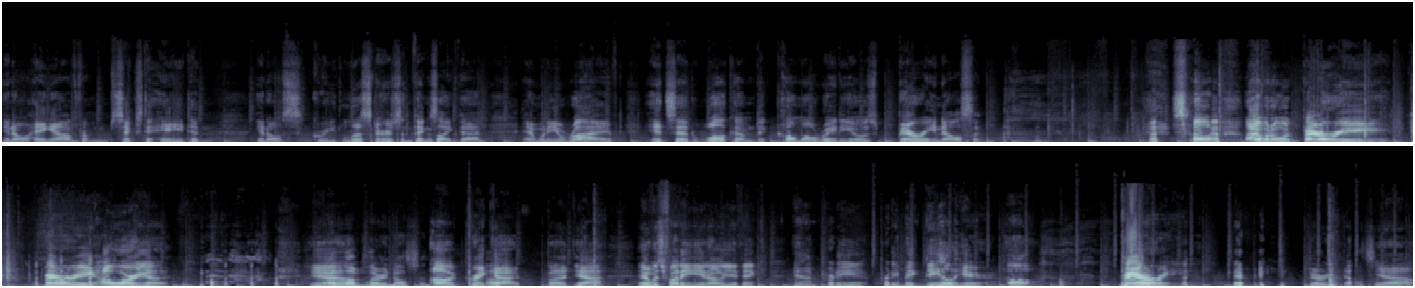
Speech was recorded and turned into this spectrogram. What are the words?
you know hang out from six to eight and you know, greet listeners and things like that. And when he arrived, it said, Welcome to KOMO Radio's Barry Nelson. so I went over, Barry, Barry, how are you? yeah. I loved Larry Nelson. Oh, great oh. guy. But yeah, it was funny. You know, you think, yeah, I'm pretty, pretty big deal here. Oh, Barry. Barry, Barry Nelson. Yeah.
